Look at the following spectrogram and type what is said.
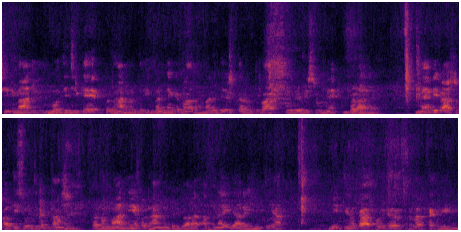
श्रीमान मोदी जी के प्रधानमंत्री बनने के बाद हमारे देश का रुतबा पूरे विश्व में बढ़ा है। मैं भी राष्ट्रवादी सोच रखता हूँ और हम माननीय प्रधानमंत्री द्वारा अपनाई जा रही नीतियाँ, नीतियों का पुरजोर समर्थक भी हूँ।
